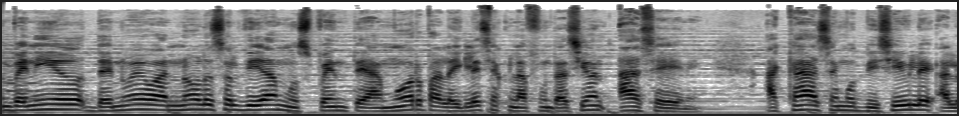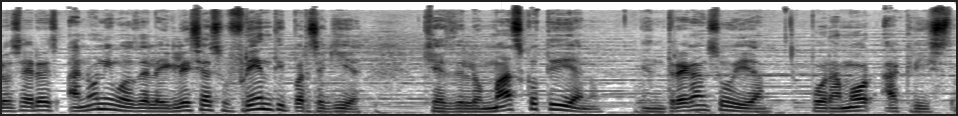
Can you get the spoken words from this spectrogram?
Bienvenido de nuevo a No los olvidamos, Puente Amor para la Iglesia con la Fundación ACN. Acá hacemos visible a los héroes anónimos de la iglesia sufriente y perseguida, que desde lo más cotidiano entregan su vida por amor a Cristo.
